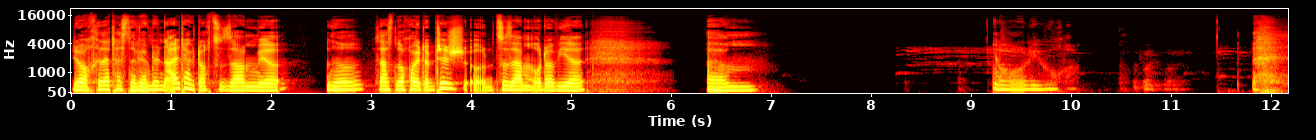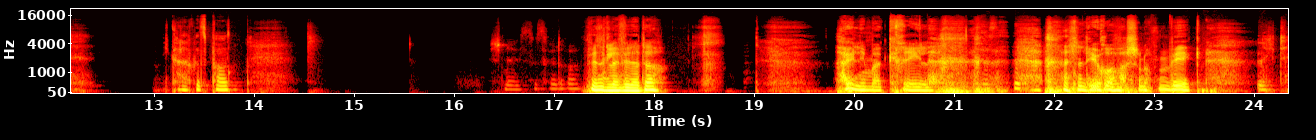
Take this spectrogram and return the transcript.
wie du auch gesagt hast, ne, wir haben den Alltag doch zusammen, wir ne, saßen noch heute am Tisch zusammen oder wir ähm, Oh, die Hure. Ich kann noch kurz pausen. Schnell ist das halt raus. Wir sind gleich wieder da. Heilige Makrele. Leora war schon auf dem Weg. Nicht.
